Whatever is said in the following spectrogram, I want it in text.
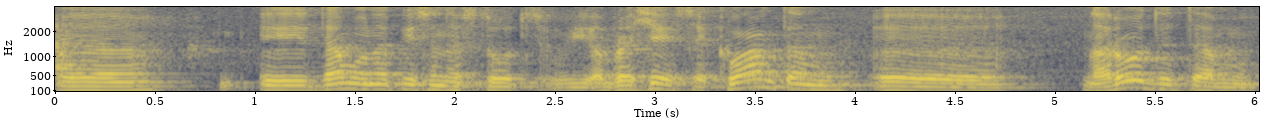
э, и там было написано, что вот обращайся к вам, там, э, народы, там,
